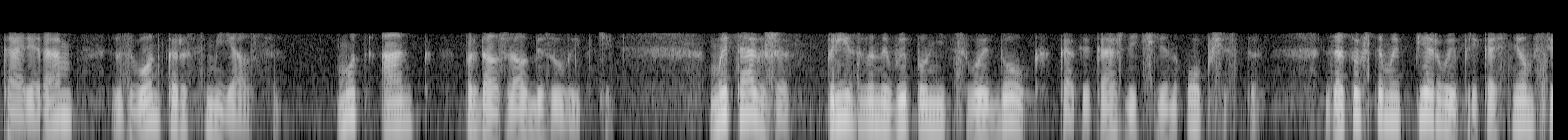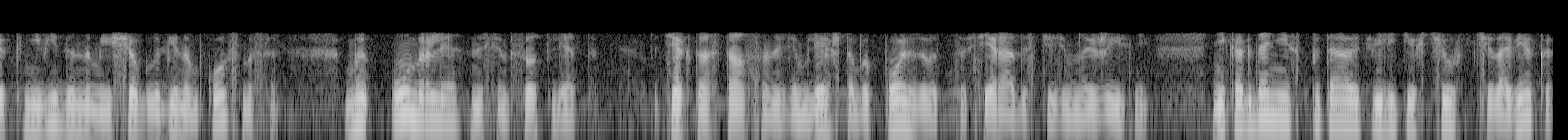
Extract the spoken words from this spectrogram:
Кари Рам звонко рассмеялся. Мут-Анг продолжал без улыбки. «Мы также призваны выполнить свой долг, как и каждый член общества. За то, что мы первые прикоснемся к невиданным еще глубинам космоса, мы умерли на 700 лет. Те, кто остался на Земле, чтобы пользоваться всей радостью земной жизни, никогда не испытают великих чувств человека,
